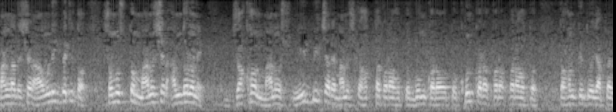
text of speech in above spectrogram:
বাংলাদেশের আওয়ামী লীগ ব্যতীত সমস্ত মানুষের আন্দোলনে যখন মানুষ নির্বিচারে মানুষকে হত্যা করা হতো, গুম করা হতো, খুন করা, করা- হতো, তখন কিন্তু ওই আপনার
